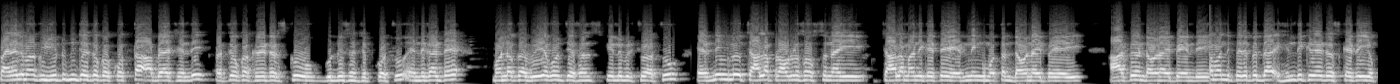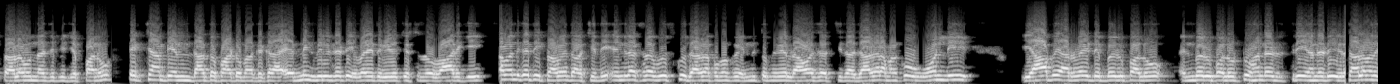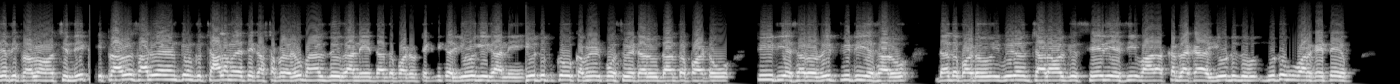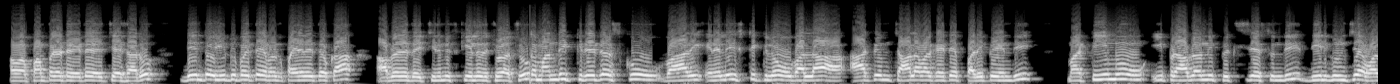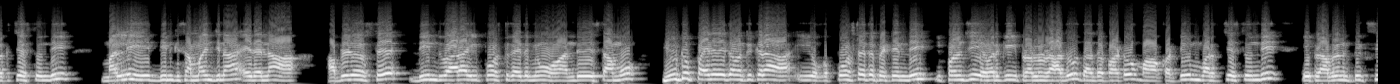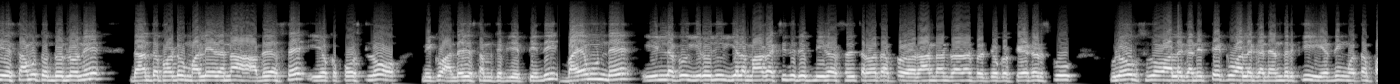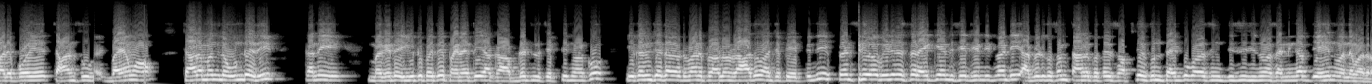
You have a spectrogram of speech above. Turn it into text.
Final మనకు YouTube నుంచి అయితే ఒక కొత్త అప్డేట్ వచ్చింది ప్రతి ఒక్క క్రియేటర్స్కు గుడ్ న్యూస్ అని చెప్పుకోవచ్చు. ఎందుకంటే మొన్న ఒక వీడియో గురించి చేసాను స్క్రీన్ మీరు చూడొచ్చు. ఎర్నింగ్లో చాలా ప్రాబ్లమ్స్ వస్తున్నాయి. చాలా మందికి అయితే ఎర్నింగ్ మొత్తం డౌన్ అయిపోయాయి. ఆర్పిఎం డౌన్ అయిపోయింది. మంది పెద్ద పెద్ద హిందీ క్రియేటర్స్కి అయితే ఈ ప్రాబ్లం ఉందని చెప్పి చెప్పాను. టెక్ ఛాంపియన్ దాంతో పాటు మనకి ఇక్కడ ఎర్నింగ్ రిలేటెడ్ ఎవరైతే వీడియో చేస్తున్నారో వారికి చాలా మందికి అయితే ఈ ప్రాబ్లం అయితే వచ్చింది. ఎనిమిది లక్షల వ్యూస్కు దాదాపు మనకు ఎనిమిది తొమ్మిది వేలు రావాల్సి వచ్చింది. దాదాపు మనకు ఓన్లీ యాభై అరవై డెబ్బై రూపాయలు ఎనభై రూపాయలు టూ హండ్రెడ్ త్రీ హండ్రెడ్ చాలా మందికి అయితే ఈ ప్రాబ్లం వచ్చింది. ఈ ప్రాబ్లం సాల్వ్ చేయడానికి మనకు చాలా మంది అయితే కష్టపడారు మనల్దు గానీ దాంతో పాటు టెక్నికల్ యోగి గానీ యూట్యూబ్కు కమ్యూనిటీ పోస్ట్ పెట్టారు. దాంతో పాటు ట్వీట్ చేశారు రీట్వీట్ చేశారు. దాంతో పాటు ఈ వీడియోని చాలా వరకు షేర్ చేసి వారు అక్కడ దాకా యూట్యూబ్ యూట్యూబ్ వరకు అయితే పంపినట్టు అయితే చేశారు. దీంతో యూట్యూబ్ అయితే మనకు పైన అయితే ఒక అప్డేట్ అయితే ఇచ్చింది. మీ స్కీల్ అయితే చూడొచ్చు. కొంతమంది క్రియేటర్స్కు వారి ఎనలిస్టిక్లో వాళ్ళ ఆర్పిఎం చాలా వరకు అయితే పడిపోయింది. మా టీము ఈ ప్రాబ్లమ్ని ఫిక్స్ చేస్తుంది దీని గురించే వర్క్ చేస్తుంది. మళ్ళీ దీనికి సంబంధించిన ఏదైనా అప్డేట్ వస్తే దీని ద్వారా ఈ పోస్ట్ అయితే మేము అందజేస్తాము. యూట్యూబ్ పైన అయితే మనకి ఇక్కడ ఈ ఒక పోస్ట్ అయితే పెట్టింది. ఇప్పటి నుంచి ఎవరికి ఈ ప్రాబ్లం రాదు. దాంతోపాటు మా ఒక టీం వర్క్ చేస్తుంది. ఈ ప్రాబ్లం ఫిక్స్ చేస్తాము తొందరలోనే. దాంతోపాటు మళ్ళీ ఏదైనా అప్డేట్ వస్తే ఈ యొక్క పోస్ట్లో మీకు అందజేస్తామని చెప్పి చెప్పింది. భయం ఉండే వీళ్ళకు ఈ రోజు వీళ్ళ మాకు వచ్చింది. రేపు మీకు వస్తుంది. తర్వాత రాను రాను రాను ప్రతి ఒక్క క్రియేటర్స్కు గ్లోబ్స్ వాళ్ళకి కానీ టెక్ వాళ్ళకి కానీ అందరికీ ఎర్నింగ్ మొత్తం పడిపోయే ఛాన్స్ భయం చాలా మందిలో ఉండేది. కానీ మాకైతే యూట్యూబ్ అయితే పైన అయితే ఈ అప్డేట్లో చెప్పింది మనకు ఇక్కడ నుంచి అయితే ఎటువంటి ప్రాబ్లం రాదు అని చెప్పి చెప్పింది. ఫ్రెండ్స్ వీడియో వీడియో లైక్ చేయండి షేర్ చేయండి. ఇటువంటి అప్డేట్ కోసం ఛానల్ కొత్త సబ్స్క్రైబ్ చేసుకుని thank you for watching. This is signing up జై హింద్ వందే మాత్రం.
